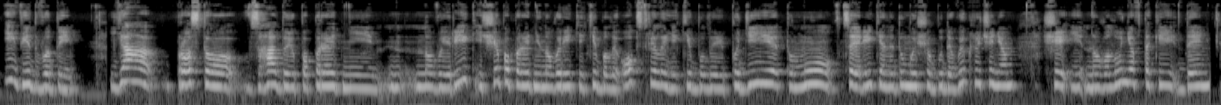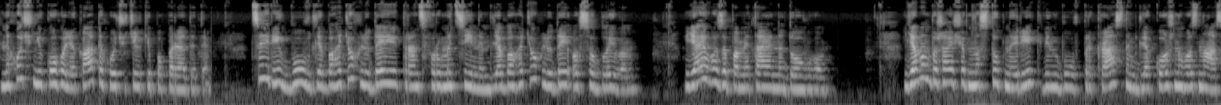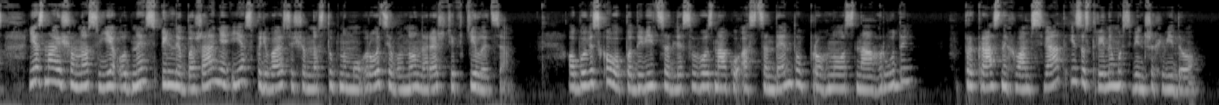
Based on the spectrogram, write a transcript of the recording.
і від води. Я просто згадую попередній новий рік і ще попередній новий рік, які були обстріли, які були події. Тому в цей рік я не думаю, що буде виключенням. Ще і новолуння в такий день. Не хочу нікого лякати, хочу тільки попередити. Цей рік був для багатьох людей трансформаційним, для багатьох людей особливим. Я його запам'ятаю надовго. Я вам бажаю, щоб наступний рік він був прекрасним для кожного з нас. Я знаю, що в нас є одне спільне бажання, і я сподіваюся, що в наступному році воно нарешті втілиться. Обов'язково подивіться для свого знаку асценденту прогноз на грудень. Прекрасних вам свят і зустрінемось в інших відео.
